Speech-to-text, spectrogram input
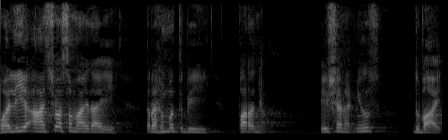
വലിയ ആശ്വാസമായതായി റഹ്മത്ത് ബി പറഞ്ഞു. Asianet News Dubai.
